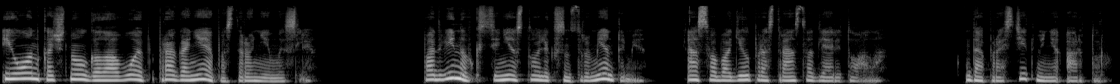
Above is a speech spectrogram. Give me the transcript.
И он качнул головой, прогоняя посторонние мысли. Подвинув к стене столик с инструментами, освободил пространство для ритуала. Да простит меня Артур.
